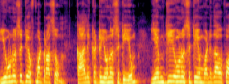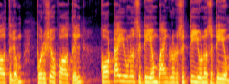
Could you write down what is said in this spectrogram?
യൂണിവേഴ്സിറ്റി ഓഫ് മദ്രാസും കാലിക്കട്ട് യൂണിവേഴ്സിറ്റിയും എം ജി യൂണിവേഴ്സിറ്റിയും വനിതാ വിഭാഗത്തിലും പുരുഷ വിഭാഗത്തിൽ കോട്ടായ് യൂണിവേഴ്സിറ്റിയും ബാംഗ്ലൂർ സിറ്റി യൂണിവേഴ്സിറ്റിയും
